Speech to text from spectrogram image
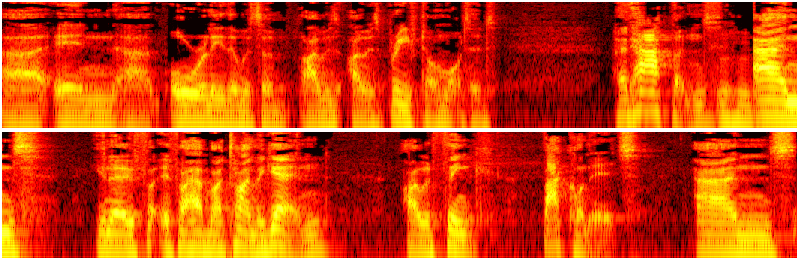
uh, in orally. There was a I was I was briefed on what had had happened, mm-hmm. and you know if, if I had my time again, I would think back on it and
